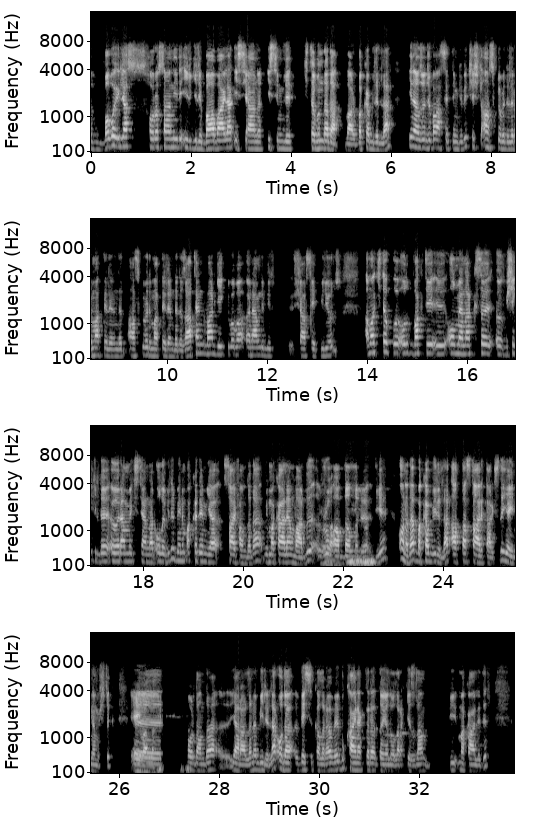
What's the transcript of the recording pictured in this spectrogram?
Baba İlyas Horasani ile ilgili Babaylar İsyanı isimli kitabında da var. Bakabilirler. Yine az önce bahsettiğim gibi çeşitli ansiklopedileri maddelerinde, ansiklopedi maddelerinde de zaten var. Geyikli Baba önemli bir şahsiyet biliyoruz. Ama kitap olup vakti e, olmayanlar kısa e, bir şekilde öğrenmek isteyenler olabilir. Benim akademiya sayfamda da bir makalem vardı. Rum. Abdalları diye. Ona da bakabilirler. Atlas Tarih Dergisi'nde yayınlamıştık. Eyvallah. Ee, oradan da e, yararlanabilirler. O da vesikalara ve bu kaynaklara dayalı olarak yazılan bir makaledir.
